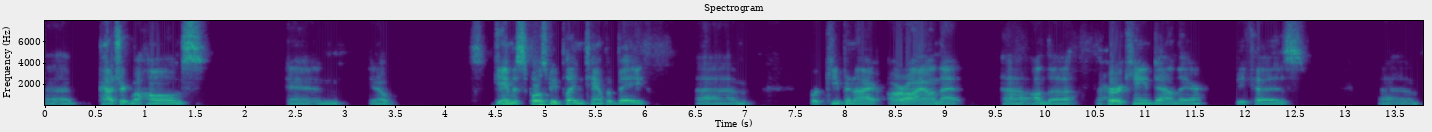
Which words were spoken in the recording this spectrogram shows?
uh, Patrick Mahomes, and you know, game is supposed to be played in Tampa Bay. Um, we're keeping eye, our eye on that uh, on the, the, hurricane down there because um,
